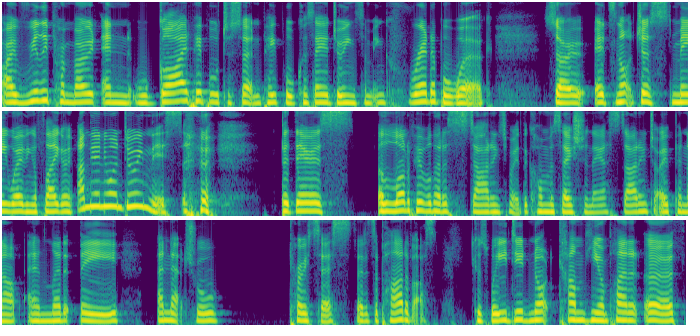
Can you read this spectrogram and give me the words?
I really promote and will guide people to certain people because they are doing some incredible work. So it's not just me waving a flag going, I'm the only one doing this. but there's a lot of people that are starting to make the conversation. They are starting to open up and let it be a natural process that is a part of us. Because we did not come here on planet Earth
